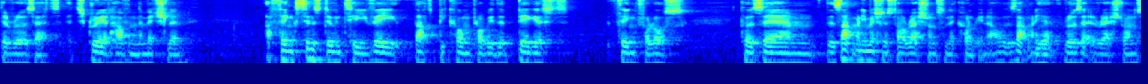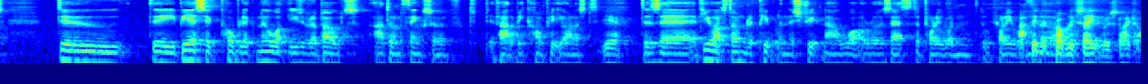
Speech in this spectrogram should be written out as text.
the rosettes. It's great having the Michelin. I think since doing TV, that's become probably the biggest thing for us because um, there's that many Michelin star restaurants in the country now. There's that many Yeah. Rosetta restaurants. Do the basic public know what these are about? I don't think so. If, if I had to be completely honest, Yeah. Does uh, if you asked hundred people in the street now what are rosettes, they probably wouldn't. They probably I wouldn't I think know. they'd probably say it was like a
